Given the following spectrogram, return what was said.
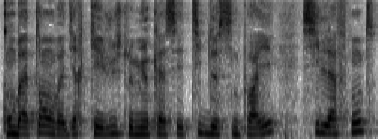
combattant, on va dire, qui est juste le mieux classé, type de Poirier, s'il l'affronte,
